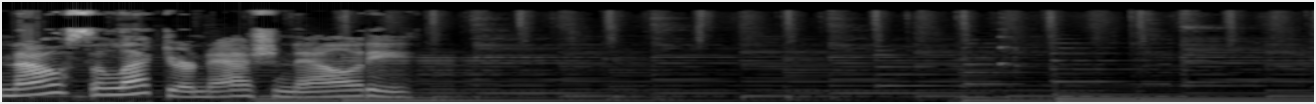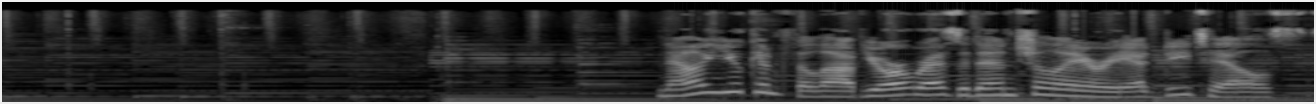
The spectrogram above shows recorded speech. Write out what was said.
Now select your nationality. Now you can fill out your residential area details.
